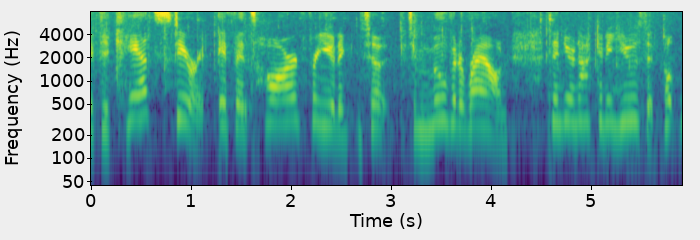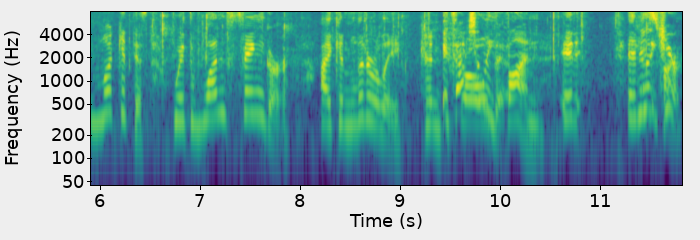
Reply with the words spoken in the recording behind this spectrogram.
if you can't steer it, if it's hard for you to, to, to move it around, then you're not going to use it. But look at this. With one finger, I can literally control it. It's actually this. fun. It, it here, fun.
